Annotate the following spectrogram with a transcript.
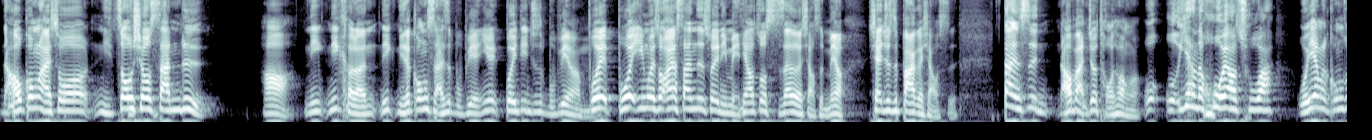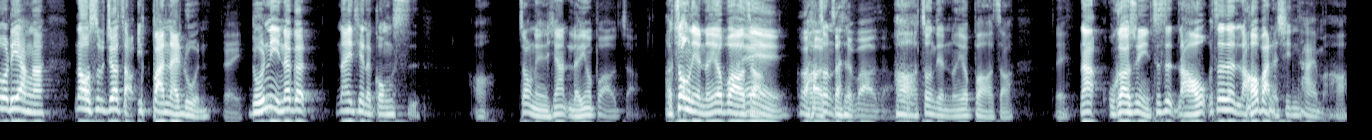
劳工来说，你周休三日，啊，你你可能你你的工时还是不变，因为规定就是不变嘛，不会不会因为说哎三日，所以你每天要做十二个小时，没有，现在就是八个小时。但是老板就头痛了，我我一样的货要出啊，我一样的工作量啊，那我是不是就要找一班来轮？对，轮你那个那一天的工时。哦，重点现在人又不好找啊，重点人又不好找，不好真的不好找啊，重点人又不好找。对，那我告诉你，这是老这是老板的心态嘛，哈。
